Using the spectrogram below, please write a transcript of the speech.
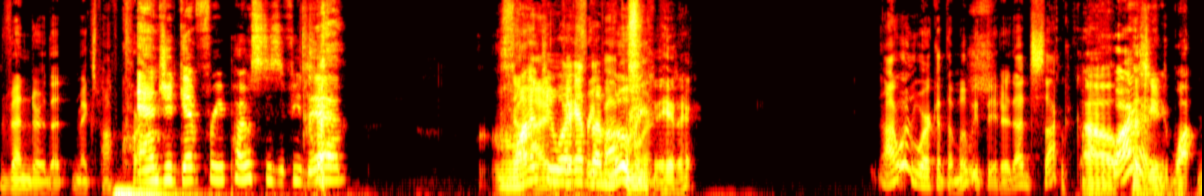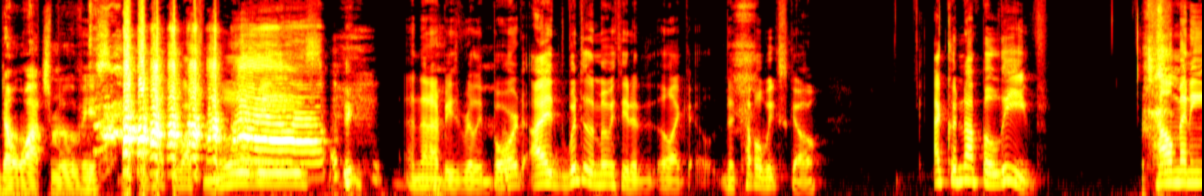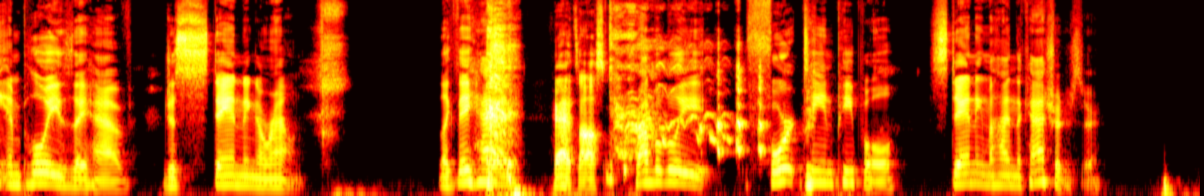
vendor that makes popcorn. And you'd get free posters if you did. Why don't I'd you work get at free the movie theater? I wouldn't work at the movie theater. That'd suck. Oh, Why? because you wa- don't watch movies. I have to watch movies, and then I'd be really bored. I went to the movie theater like a couple weeks ago. I could not believe how many employees they have just standing around. Like they had yeah, it's awesome. probably 14 people standing behind the cash register.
